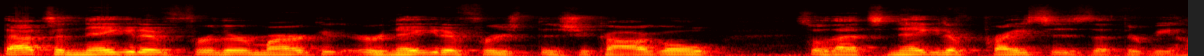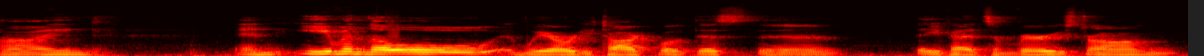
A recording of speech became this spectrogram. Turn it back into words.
that's a negative for their market or negative for the Chicago. So that's negative prices that they're behind. And even though we already talked about this, the, they've had some very strong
